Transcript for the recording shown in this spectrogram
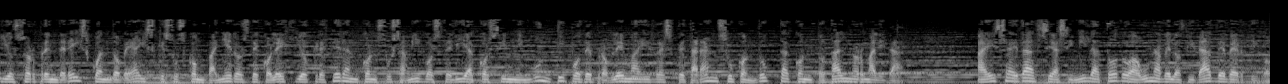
y os sorprenderéis cuando veáis que sus compañeros de colegio crecerán con sus amigos celíacos sin ningún tipo de problema y respetarán su conducta con total normalidad. A esa edad se asimila todo a una velocidad de vértigo.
